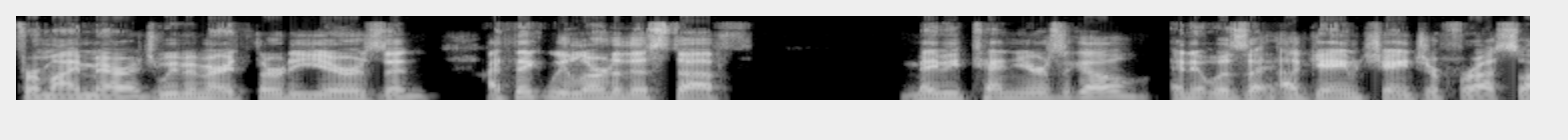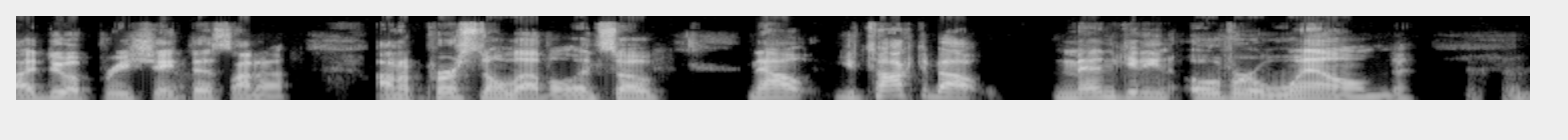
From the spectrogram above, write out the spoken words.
for my marriage. We've been married 30 years, and I think we learned of this stuff maybe 10 years ago, and it was a, a game changer for us. So I do appreciate this on a on a personal level. And so now you talked about men getting overwhelmed. Mm-hmm.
